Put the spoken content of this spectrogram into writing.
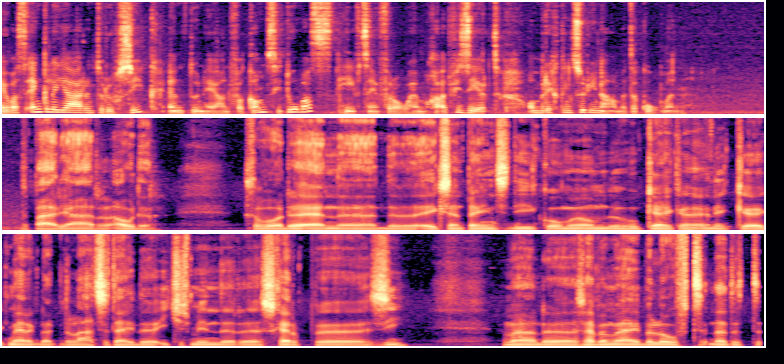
Hij was enkele jaren terug ziek en toen hij aan vakantie toe was, heeft zijn vrouw hem geadviseerd om richting Suriname te komen. Een paar jaar ouder geworden en uh, de aches en pains die komen om de hoek kijken. En ik, uh, ik merk dat ik de laatste tijd uh, ietsjes minder uh, scherp zie. Maar ze hebben mij beloofd dat het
